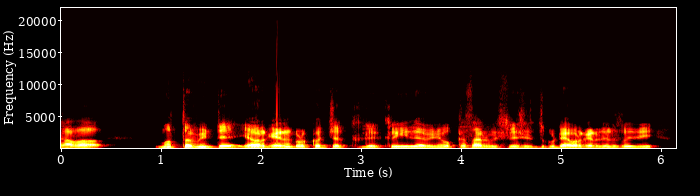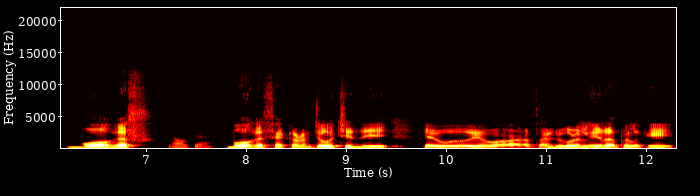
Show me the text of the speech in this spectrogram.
కథ మొత్తం వింటే ఎవరికైనా కూడా కొంచెం క్లియర్గా విని ఒక్కసారి విశ్లేషించుకుంటే ఎవరికైనా తెలుసు. ఇది బోగస్. బోగస్ ఎక్కడి నుంచో వచ్చింది. తండ్రి కూడా లేరు పిల్లకి?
